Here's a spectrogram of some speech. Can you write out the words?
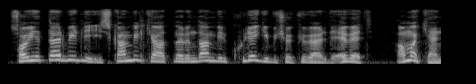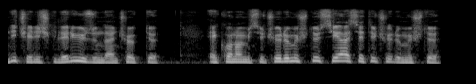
Sovyetler Birliği iskambil kağıtlarından bir kule gibi çöküverdi, evet ama kendi çelişkileri yüzünden çöktü. Ekonomisi çürümüştü, siyaseti çürümüştü.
